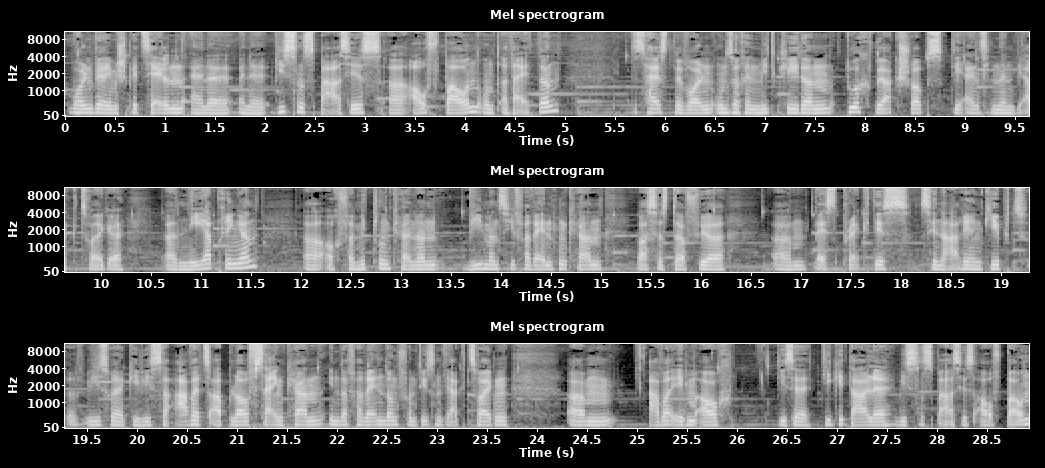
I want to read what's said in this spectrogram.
wollen wir im Speziellen eine, eine Wissensbasis äh, aufbauen und erweitern. Das heißt, wir wollen unseren Mitgliedern durch Workshops die einzelnen Werkzeuge äh, näher bringen, äh, auch vermitteln können, wie man sie verwenden kann, was es da für ähm, Best-Practice-Szenarien gibt, wie so ein gewisser Arbeitsablauf sein kann in der Verwendung von diesen Werkzeugen, ähm, aber eben auch diese digitale Wissensbasis aufbauen,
